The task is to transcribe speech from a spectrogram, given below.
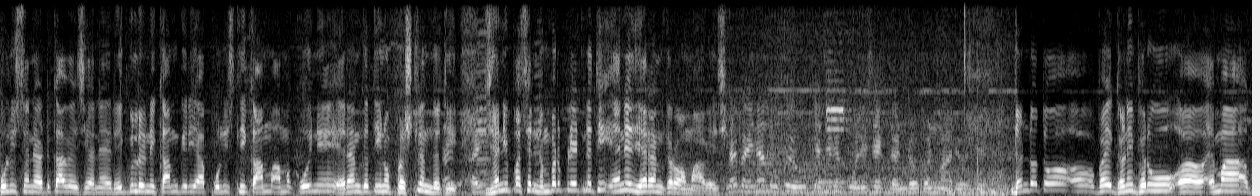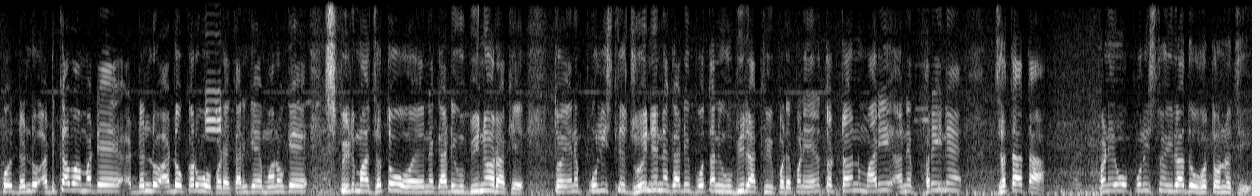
પોલીસ એને અટકાવે છે અને રેગ્યુલરની કામગીરી આ પોલીસની કામ આમાં કોઈને હેરાનગતિનો પ્રશ્ન જ નથી. જેની પાસે નંબર પ્લેટ નથી એને જ હેરાન કરવામાં આવે પણ છે. દંડો તો ભાઈ ઘણી ફેરવું એમાં કોઈ દંડો અટકાવવા માટે દંડો આડો કરવો પડે. કારણ કે માનો કે સ્પીડમાં જતો હોય અને ગાડી ઊભી ન રાખે તો એને પોલીસને જોઈને એને ગાડી પોતાની ઊભી રાખવી પડે. પણ એને તો ટર્ન મારી અને ફરીને જતા હતા. પણ એવો પોલીસનો ઈરાદો હોતો નથી.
